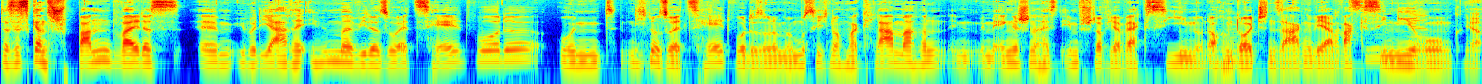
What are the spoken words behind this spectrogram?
Das ist ganz spannend, weil das ähm, über die Jahre immer wieder so erzählt wurde und nicht nur so erzählt wurde, sondern man muss sich nochmal klar machen, in, im Englischen heißt Impfstoff ja Vaccine und auch im mhm. Deutschen sagen wir ja Vaccinierung. Ja.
